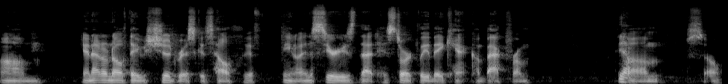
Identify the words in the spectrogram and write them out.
Um, and I don't know if they should risk his health if you know in a series that historically they can't come back from. Yeah. Um, so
